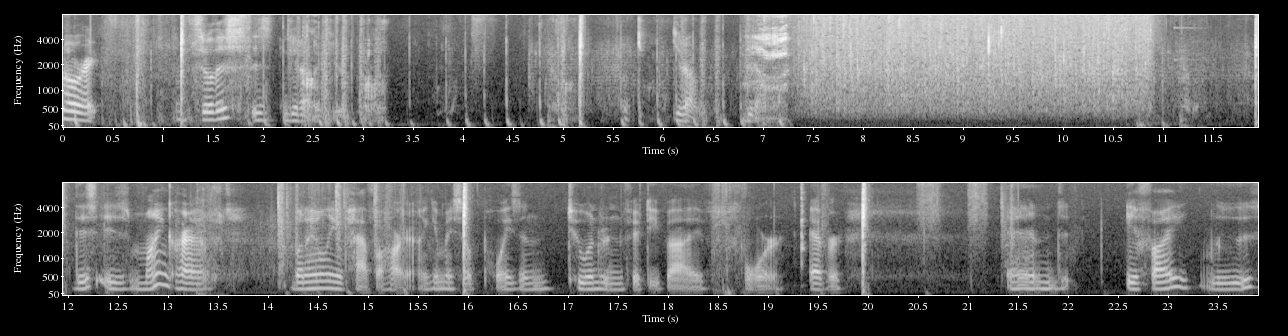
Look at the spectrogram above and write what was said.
Alright. So this is get out of here. Get out. Get out. This is Minecraft, but I only have half a heart. I give myself poison 255 forever. And if I lose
